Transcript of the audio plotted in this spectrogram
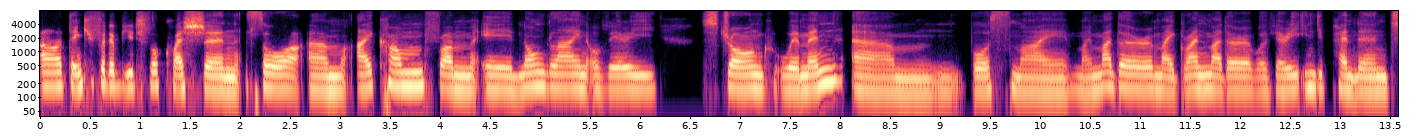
Uh, thank you for the beautiful question. So, um, I come from a long line of very strong women. Um, both my my mother, my grandmother were very independent,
